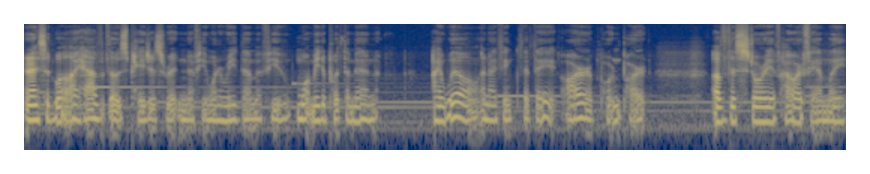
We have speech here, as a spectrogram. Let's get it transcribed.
And I said, Well, I have those pages written if you want to read them. If you want me to put them in, I will. And I think that they are an important part of the story of how our family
